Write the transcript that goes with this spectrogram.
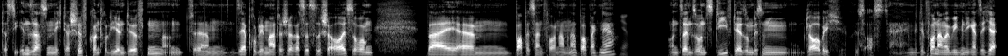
dass die Insassen nicht das Schiff kontrollieren dürften und ähm, sehr problematische rassistische Äußerungen bei ähm, Bob ist sein Vorname, ne? Bob McNair? Ja. Und sein Sohn Steve, der so ein bisschen, glaube ich, ist auch, mit dem Vornamen bin ich mir nicht ganz sicher,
